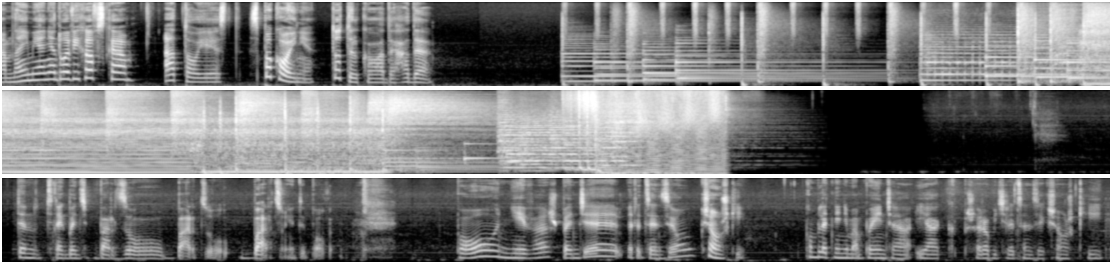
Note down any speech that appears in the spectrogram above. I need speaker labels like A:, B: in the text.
A: Mam na imię Ania Dławichowska, a to jest Spokojnie, to tylko ADHD. Ten odcinek będzie bardzo, bardzo, bardzo nietypowy, ponieważ będzie recenzją książki. Kompletnie nie mam pojęcia, jak przerobić recenzję książki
